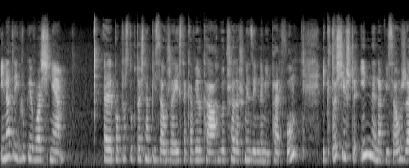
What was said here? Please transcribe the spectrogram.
I na tej grupie właśnie e, po prostu ktoś napisał, że jest taka wielka wyprzedaż między innymi perfum i ktoś jeszcze inny napisał, że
